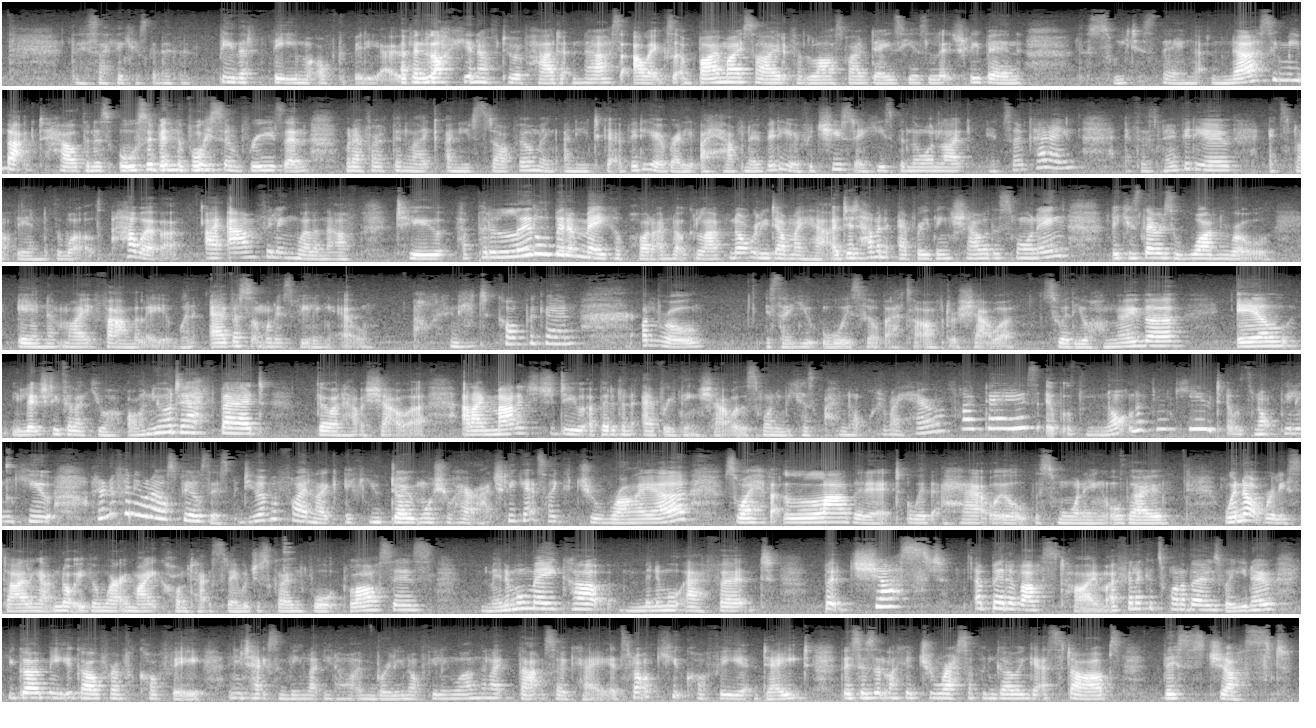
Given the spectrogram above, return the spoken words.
This I think is going to be the theme of the video. I've been lucky enough to have had Nurse Alex by my side for the last five days. He has literally been the sweetest thing, nursing me back to health and has also been the voice of reason whenever I've been like, I need to start filming, I need to get a video ready. I have no video for Tuesday. He's been the one like, it's okay. If there's no video, it's not the end of the world. However, I am feeling well enough to have put a little bit of makeup on. I'm not gonna lie, I've not really done my hair. I did have an everything shower this morning because there is one rule in my family whenever someone is feeling ill. Oh, I need to cough again. One rule is that you always feel better after a shower. So whether you're hungover, ill, you literally feel like you are on your deathbed, go and have a shower. And I managed to do a bit of an everything shower this morning because I've not washed my hair in five days. It was not looking cute. It was not feeling cute. I don't know if anyone else feels this, but do you ever find like if you don't wash your hair, it actually gets like drier? So I have lathered it with hair oil this morning, although we're not really styling. I'm not even wearing my contacts today. We're just going for glasses, minimal makeup, minimal effort, but just a bit of us time. I feel like it's one of those where, you know, you go and meet your girlfriend for coffee and you text them being like, you know what, I'm really not feeling well. And they're like, that's okay. It's not a cute coffee date. This isn't like a dress up and go and get a Starbs. This is just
